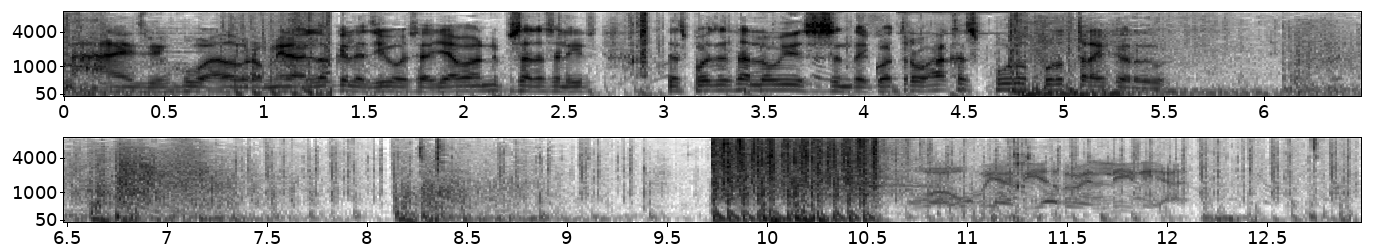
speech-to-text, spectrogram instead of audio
Nice, bien jugado, bro. Mira, es lo que les digo. O sea, ya van a empezar a salir. Después de esta lobby de 64 bajas, puro, puro tryhard, güey. UAV aliado en línea. Asistencia, bro. Firmando el siguiente punto caliente. Serially.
